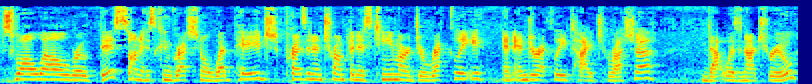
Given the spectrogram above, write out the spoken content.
Swalwell wrote this on his congressional webpage President Trump and his team are directly and indirectly tied to Russia. That was not true.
